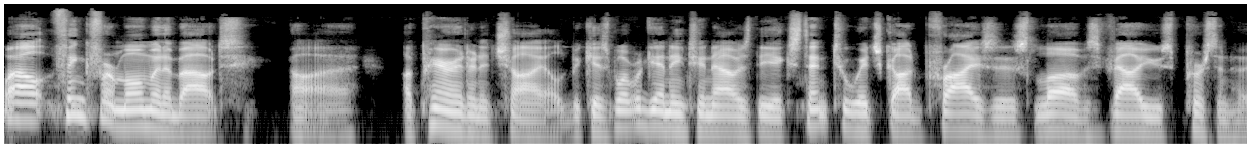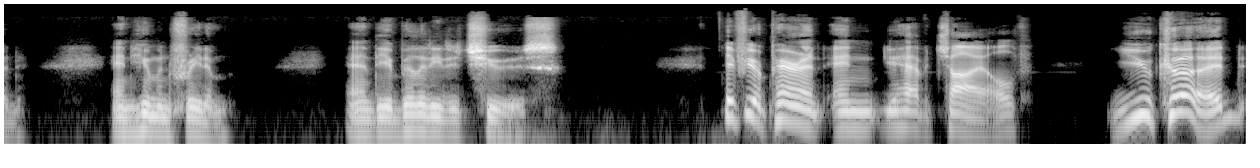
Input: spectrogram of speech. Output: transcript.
Well, think for a moment about uh, a parent and a child, because what we're getting to now is the extent to which God prizes, loves, values personhood and human freedom and the ability to choose. If you're a parent and you have a child, you could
